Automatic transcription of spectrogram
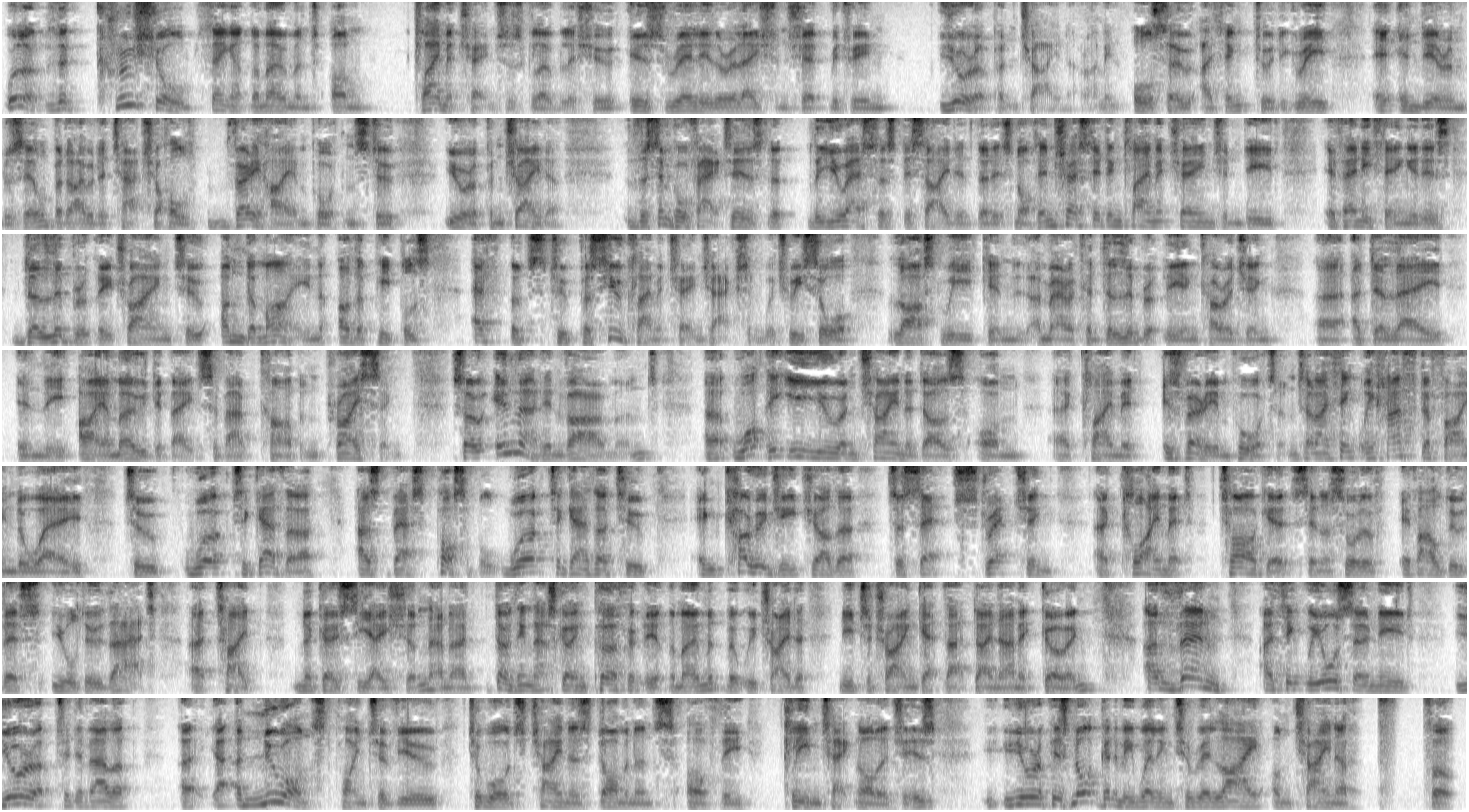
Well, look, the crucial thing at the moment on climate change as a global issue is really the relationship between Europe and China. I mean, also, I think, to a degree, India and Brazil, but I would attach a whole very high importance to Europe and China. The simple fact is that the US has decided that it's not interested in climate change. Indeed, if anything, it is deliberately trying to undermine other people's efforts to pursue climate change action, which we saw last week in America deliberately encouraging uh, a delay in the IMO debates about carbon pricing. So in that environment, uh, what the EU and China does on uh, climate is very important, and I think we have to find a way to work together as best possible, work together to encourage each other to set stretching uh, climate targets in a sort of, if I'll do this, you'll do that uh, type negotiation. And I don't think that's going perfectly at the moment, but we try to, need to try and get that dynamic going. And then I think we also need Europe to develop a, nuanced point of view towards China's dominance of the clean technologies. Europe is not going to be willing to rely on China for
